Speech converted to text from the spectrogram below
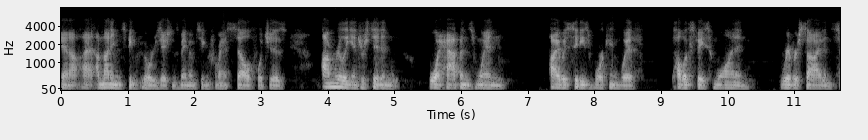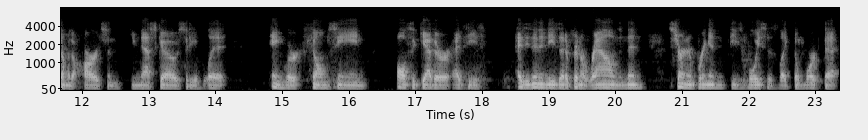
And I, I'm not even speaking for the organizations, maybe I'm speaking for myself, which is I'm really interested in what happens when Iowa City's working with Public Space One and Riverside and Summer of the Arts and UNESCO, City of Lit, Englert film scene all together as these as these entities that have been around and then starting to bring in these voices like the work that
